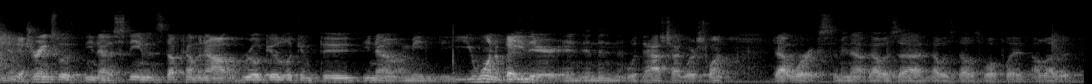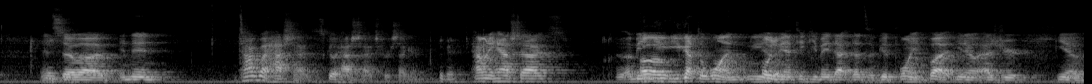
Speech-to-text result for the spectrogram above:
You know, Yeah. drinks with you know steam and stuff coming out, real good looking food. You know, I mean, you want to be there, and, and then with the hashtag Where's Twan, that works. I mean, that, that was uh, that was that was well played. I love it. And Thank so, uh, and then talk about hashtags. Let's go hashtags for a second. Okay. How many hashtags? I mean, Uh, you, you got the one. You know, oh, I mean. I think you made that. That's a good point. But you know, as you're, you know,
